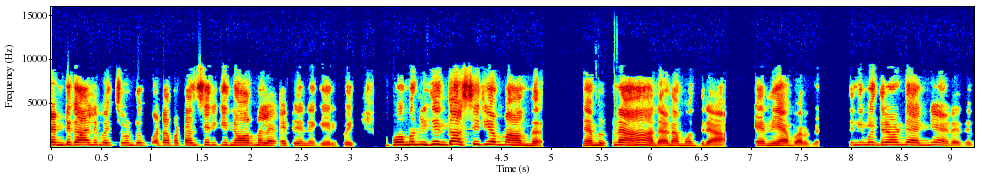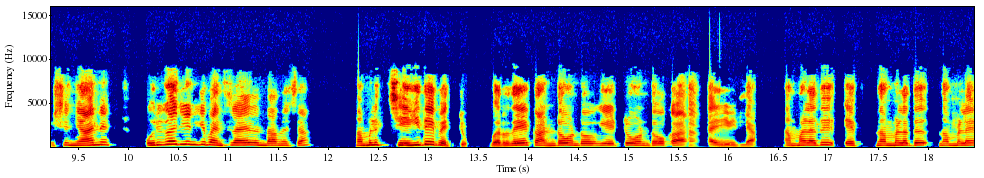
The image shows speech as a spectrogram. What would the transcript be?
രണ്ട് കാൽ വെച്ചുകൊണ്ട് പടപട്ടാൻ ശരിക്കും നോർമൽ ആയിട്ട് തന്നെ കയറിപ്പോയി അപ്പൊ പറഞ്ഞു ഇതെന്താ ആശ്ചര്യമാന്ന് ഞാൻ പറഞ്ഞു ആ അതാണ് മുദ്ര എന്ന് ഞാൻ പറഞ്ഞു. ഇനി മുദ്ര കൊണ്ട് തന്നെയാണ് പക്ഷെ ഞാൻ ഒരു കാര്യം എനിക്ക് മനസ്സിലായത് എന്താന്ന് വെച്ചാൽ നമ്മൾ ചെയ്തേ പറ്റൂ. വെറുതെ കണ്ടുകൊണ്ടോ കേട്ടുകൊണ്ടോ കാര്യമില്ല. നമ്മളത് നമ്മളത് നമ്മളെ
